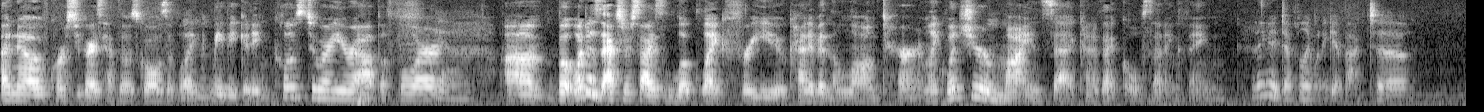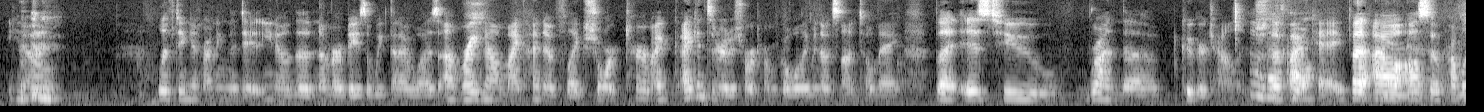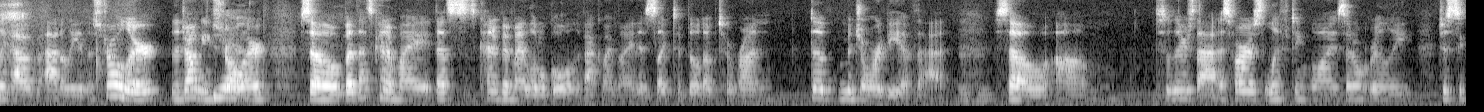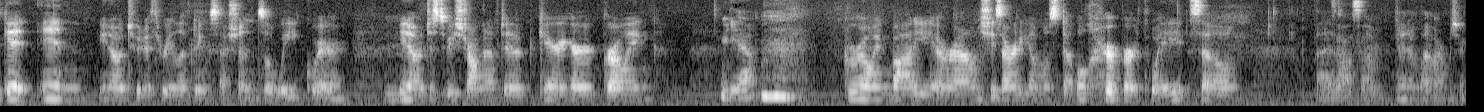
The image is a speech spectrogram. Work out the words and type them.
I know of course you guys have those goals of like maybe getting close to where you were at before. Yeah. Um, but what does exercise look like for you, kind of in the long term? Like, what's your Mhm. mindset, kind of that goal setting thing? I think I definitely want to get back to, you know, lifting and running the day, you know, the number of days a week that I was. Um, right now, my kind of like short term, I, I consider it a short term goal, even though it's not until May, but is to run the Cougar Challenge, Oh, the 5K. But I'll Yeah. also probably have Adelie in the stroller, the jogging Yeah. stroller. So, but that's kind of my, that's kind of been my little goal in the back of my mind is like to build up to run the majority of that. So, um, so there's that. As far as lifting wise, I don't really just to get in, you know, two to three lifting sessions a week where, you know, just to be strong enough to carry her growing Yeah. growing body around. She's already almost double her birth weight, so That's awesome. I know my arms are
